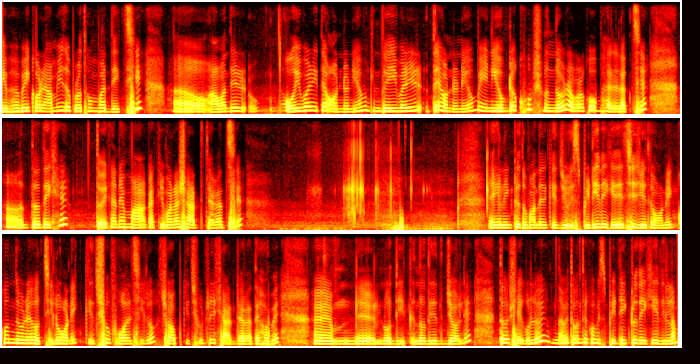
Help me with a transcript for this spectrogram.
এইভাবেই করে আমি তো প্রথমবার দেখছি। আমাদের ওই বাড়িতে অন্য নিয়ম, কিন্তু এই বাড়িতে অন্য নিয়ম। এই নিয়মটা খুব সুন্দর, আমার খুব ভালো লাগছে। তো দেখে, তো এখানে মা কাকিমারা শার্ট জাগাচ্ছে। এখানে একটু তোমাদেরকে স্পিডই দেখে দিচ্ছি, যেহেতু অনেকক্ষণ ধরে হচ্ছিল, অনেক কিছু ফল ছিল, সব কিছুতেই সার জাগাতে হবে নদীর নদীর জলে। তো সেগুলোই আমি তোমাদের খুব স্পিডে একটু দেখিয়ে দিলাম।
